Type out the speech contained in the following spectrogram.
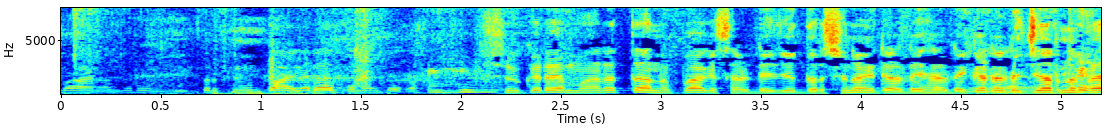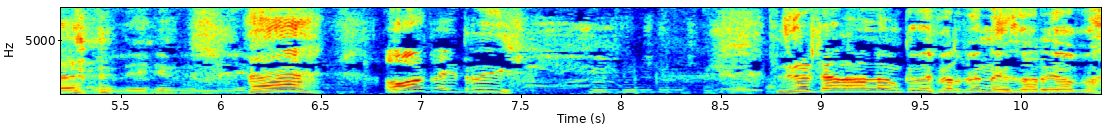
ਬਾਹਰ ਅੰਦਰ ਹੁੰਦੀ ਪਰ ਤੂੰ ਪਾਗਲ ਹੱਦ ਨਾ ਕਰ ਸ਼ੁਕਰ ਹੈ ਮਾਰੇ ਧੰਨ ਭਾਗ ਸਾਡੇ ਜੇ ਦਰਸ਼ਨ ਹੋਏ ਤੁਹਾਡੇ ਸਾਡੇ ਘਰ ਦੇ ਚਰਨ ਪੈ ਹੈ? ਆਹ ਟਰੈਕਟਰ ਜਿਹੜੇ ਟਾਇਰਾਂ ਲਮਕਦੇ ਫਿਰਦੇ ਨੇ ਸਾਰੇ ਆਪਾਂ।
